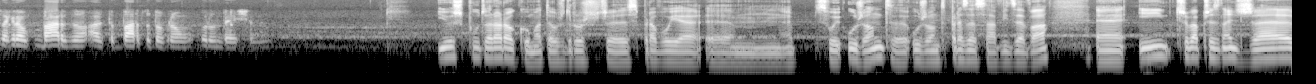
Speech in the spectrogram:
zagrał bardzo, ale to bardzo dobrą rundę jesienną. Już półtora roku Mateusz Druszcz e, sprawuje swój urząd, e, urząd prezesa Widzewa e, i trzeba przyznać, że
